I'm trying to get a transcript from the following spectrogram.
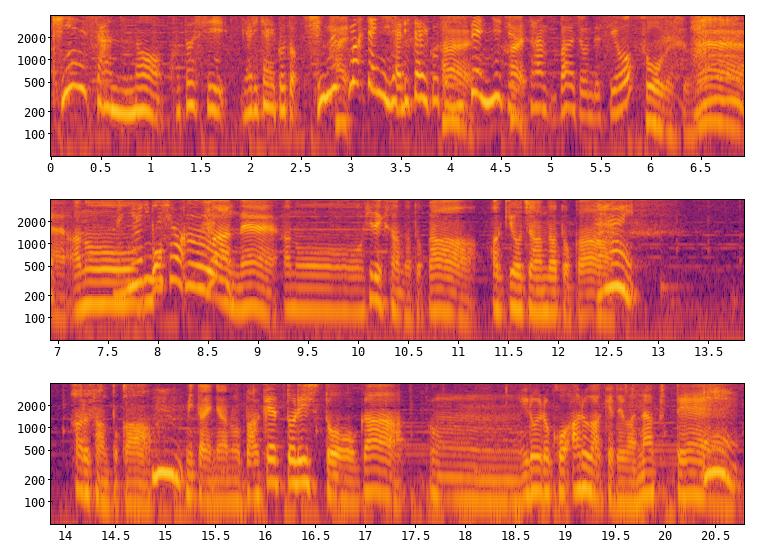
金さんの今年やりたいこと死ぬまでにやりたいことはい。2023バージョンですよ、そうですよね、はい。あの何やりま僕しょう？はね、あの秀樹さんだとか明夫ちゃんだとか、はい。春さんとか、うん。みたいにあのバケットリストがうーんいろいろこうあるわけではなくて、ええ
